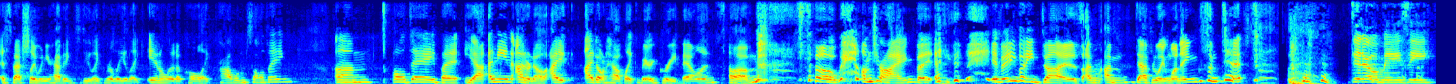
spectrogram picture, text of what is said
especially when you're having to do like really like analytical like problem solving um all day. But yeah i mean i don't know. I i don't have like very great balance um so i'm trying. But if anybody does i'm i'm definitely wanting some tips Ditto, Mazey.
